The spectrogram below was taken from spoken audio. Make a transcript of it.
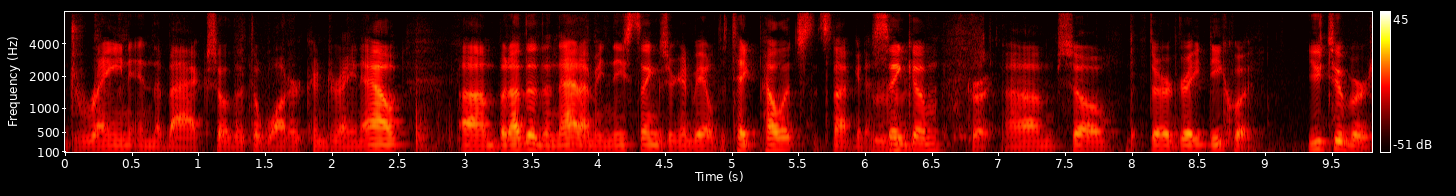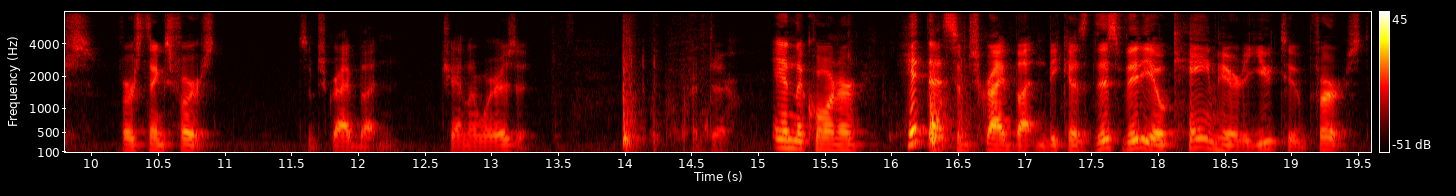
drain in the back so that the water can drain out. Um, but other than that, I mean, these things are going to be able to take pellets. It's not going to sink them. Correct. Um, so they're a great decoy. YouTubers, first things first, subscribe button. Chandler, where is it? There. in the corner, hit that subscribe button because this video came here to YouTube first.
